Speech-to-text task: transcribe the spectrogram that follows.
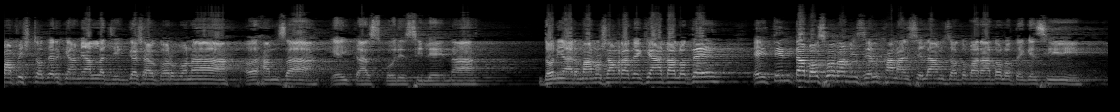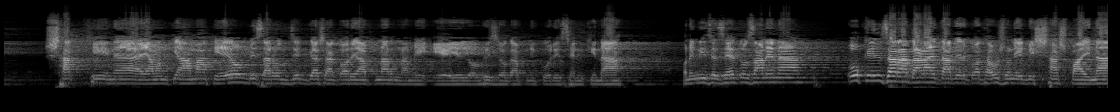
পাপিষ্টদেরকে আমি আল্লাহ জিজ্ঞাসা করব না, ও হামসা এই কাজ করেছিলে না? দুনিয়ার মানুষ আমরা দেখি আদালতে, এই তিনটা বছর আমি জেলখানায় ছিলাম, যতবার আদালতে গেছি সাক্ষী নেয়, এমনকি আমাকেও বিচারক জিজ্ঞাসা করে, আপনার নামে এই অভিযোগ আপনি করেছেন কিনা? উনি নিজে যেহেতু জানে না, উকিল যারা দাঁড়ায় তাদের কথাও শুনে বিশ্বাস পায় না।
